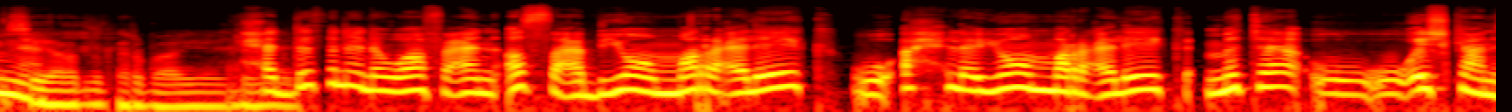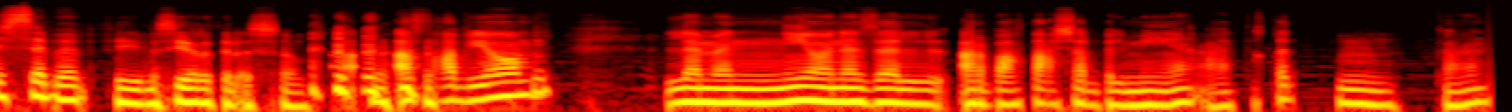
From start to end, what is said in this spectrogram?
نعم. السيارات الكهربائية جميل. حدثنا نواف عن أصعب يوم مر عليك وأحلى يوم مر عليك متى وإيش كان السبب؟ في مسيرة الأسهم. أصعب يوم؟ لما نيو نزل 14% أعتقد مم. كان.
